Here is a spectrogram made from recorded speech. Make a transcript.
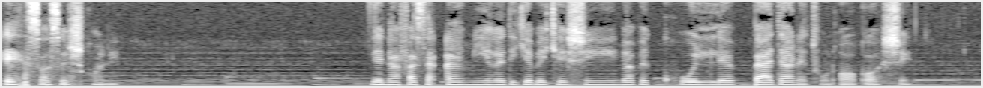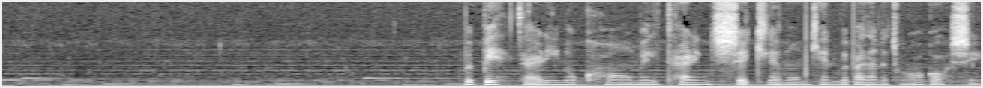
احساسش کنید یه نفس عمیق دیگه بکشین و به کل بدنتون آگاه شین به بهترین و کامل ترین شکل ممکن به بدنتون آگاه شین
